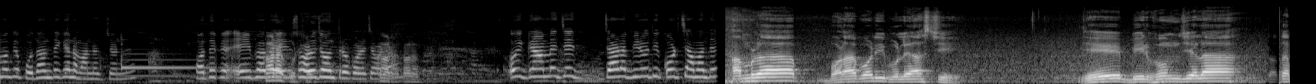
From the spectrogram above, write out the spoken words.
আমাকে প্রধান থেকে নামানোর জন্য। ওদের এইভাবে ষড়যন্ত্র করেছে ওরা কারা কারা? ওই গ্রামে যে যারা বিরোধী করছে আমাদের। আমরা বরাবরই বলে আসছি যে বীরভূম জেলা তথা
